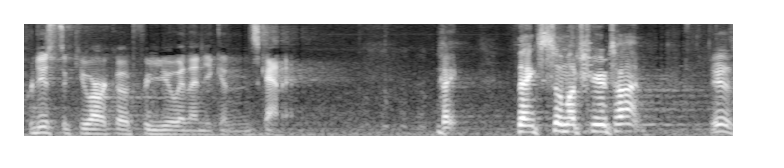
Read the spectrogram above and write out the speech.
produce the QR code for you, and then you can scan it. Okay, thanks so much for your time. Cheers.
